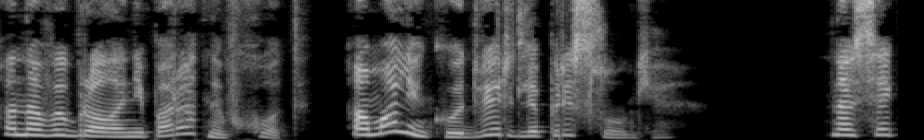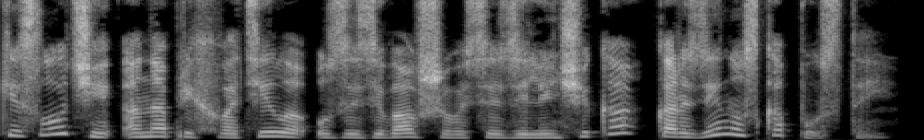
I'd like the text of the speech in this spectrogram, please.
Она выбрала не парадный вход, а маленькую дверь для прислуги. На всякий случай она прихватила у зазевавшегося зеленщика корзину с капустой.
